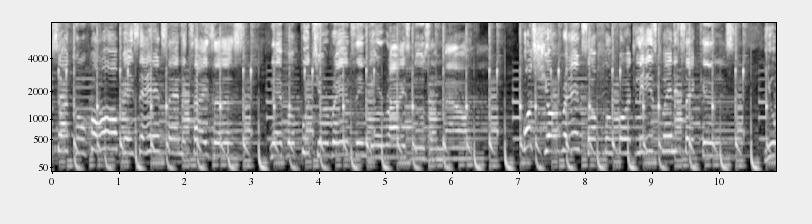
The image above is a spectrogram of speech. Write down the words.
use alcohol-based hand sanitizers. Never put your hands in your eyes, nose, and mouth. Wash your hands often for at least 20 seconds. You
